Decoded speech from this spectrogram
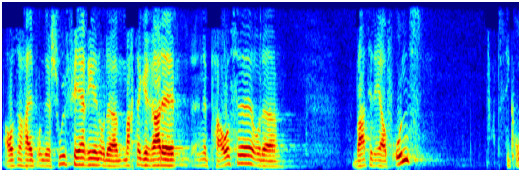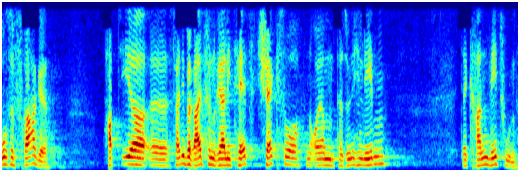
außerhalb unserer Schulferien oder macht er gerade eine Pause oder wartet er auf uns? Das ist die große Frage. Habt ihr, äh, seid ihr bereit für einen Realitätscheck so in eurem persönlichen Leben? Der kann wehtun.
